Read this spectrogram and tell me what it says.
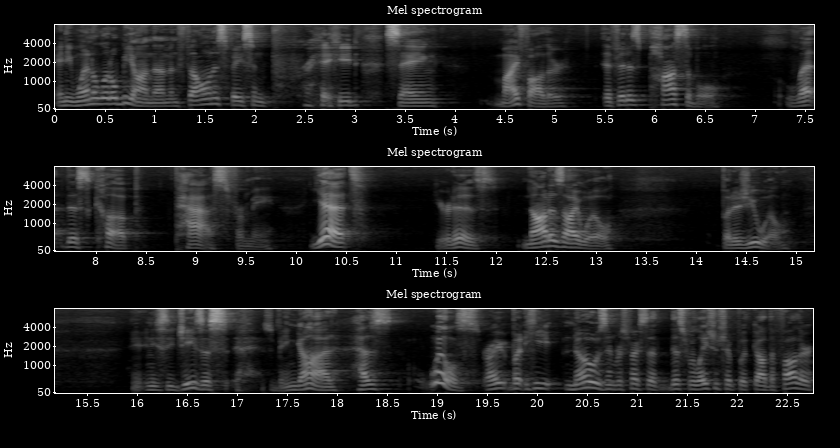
And he went a little beyond them and fell on his face and prayed, saying, My Father, if it is possible, let this cup pass from me. Yet, here it is, not as I will but as you will. And you see, Jesus, as being God, has wills, right? But he knows and respects that this relationship with God the Father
